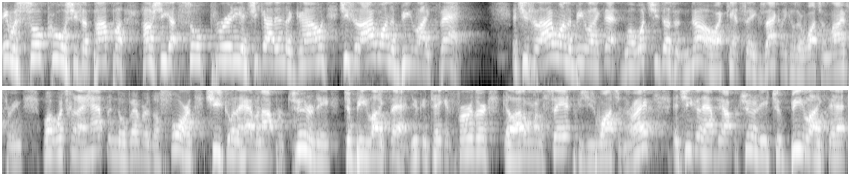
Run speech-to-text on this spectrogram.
it was so cool. She said, Papa, how she got so pretty and she got in the gown. She said, I want to be like that. And she said, I want to be like that. Well, what she doesn't know, I can't say exactly because they're watching live stream, but what's going to happen November the 4th, she's going to have an opportunity to be like that. You can take it further because I don't want to say it because she's watching, all right? And she's going to have the opportunity to be like that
